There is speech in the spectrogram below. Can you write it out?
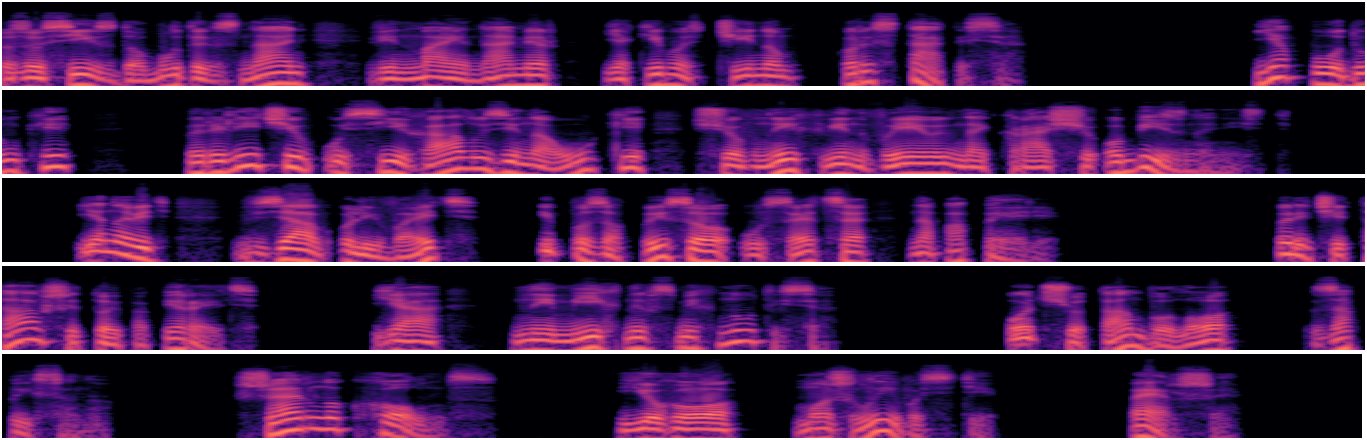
з усіх здобутих знань він має намір якимось чином користатися. Я подумки перелічив усі галузі науки, що в них він виявив найкращу обізнаність. Я навіть взяв олівець і позаписував усе це на папері. Перечитавши той папірець, я не міг не всміхнутися. От що там було записано Шерлок Холмс, його можливості. Перше.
